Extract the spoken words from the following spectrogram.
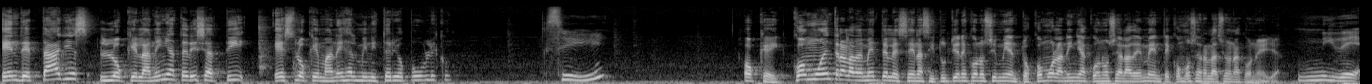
en detalles, lo que la niña te dice a ti es lo que maneja el Ministerio Público. Sí. Ok, ¿cómo entra la demente a la escena si tú tienes conocimiento? ¿Cómo la niña conoce a la demente? ¿Cómo se relaciona con ella? Ni idea.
